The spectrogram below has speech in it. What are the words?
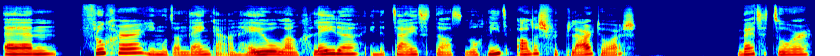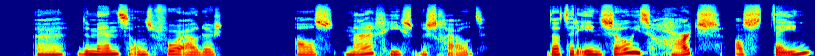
En vroeger, je moet dan denken aan heel lang geleden, in de tijd dat nog niet alles verklaard was, werd het door uh, de mensen, onze voorouders, als magisch beschouwd dat er in zoiets hards als steen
